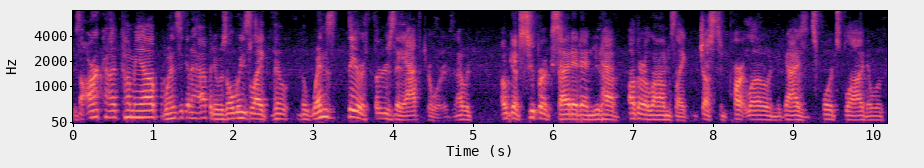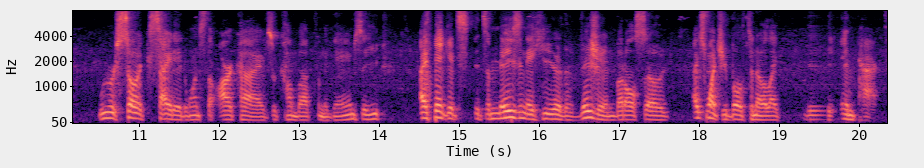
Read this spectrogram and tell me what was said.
is the archive coming up? When's it going to happen? It was always like the, the Wednesday or Thursday afterwards. And I would, I would get super excited. And you'd have other alums like Justin Partlow and the guys at Sports Blog that were, we were so excited once the archives would come up from the game. So you, I think it's, it's amazing to hear the vision, but also I just want you both to know like the, the impact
